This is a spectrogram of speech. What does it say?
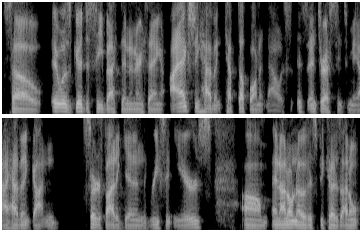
So it was good to see back then and everything. I actually haven't kept up on it now. It's, it's interesting to me. I haven't gotten certified again in recent years. Um, and I don't know if it's because I don't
